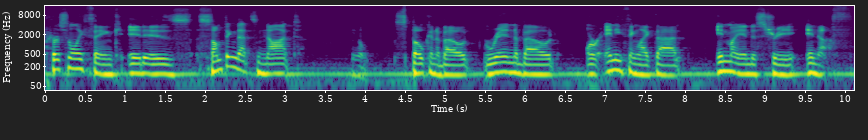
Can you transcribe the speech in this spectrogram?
personally think it is something that's not, you know, spoken about, written about, or anything like that in my industry enough.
